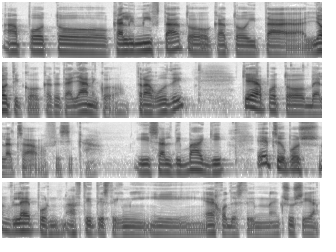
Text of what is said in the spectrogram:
από το «Καληνύφτα», το κατοιταλιώτικο, κατοιταλιάνικο τραγούδι και από το «Μπέλα Τσάο» φυσικά. Οι Σαλτιμπάγκοι, έτσι όπως βλέπουν αυτή τη στιγμή οι έχοντες στην εξουσία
